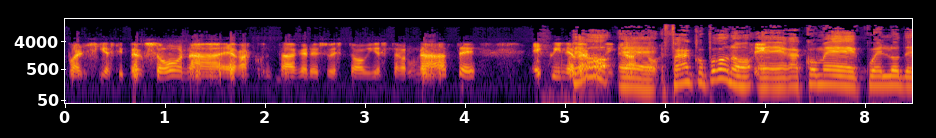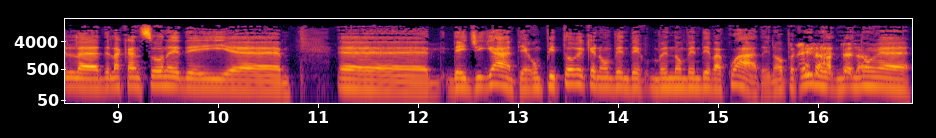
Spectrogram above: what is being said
qualsiasi persona e raccontare le sue storie stralunate e Però eh, Franco Prono Sì. era come quello del- della canzone dei, eh, eh, dei giganti, era un pittore che non, vende- non vendeva quadri, no? perché lui Esatto, non, esatto. non, eh,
